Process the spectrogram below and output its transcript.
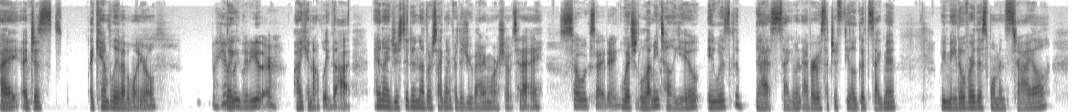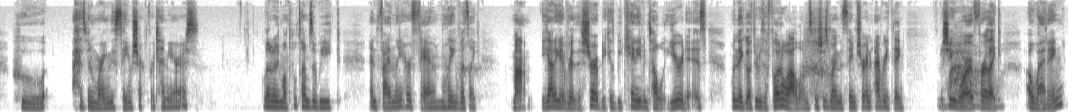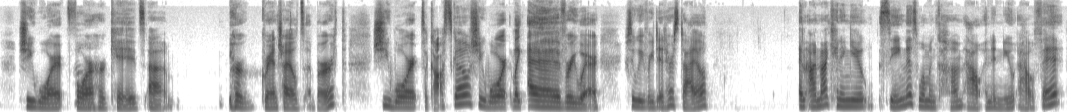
I I just I can't believe I have a one year old. I can't like, believe it either. I cannot believe that. And I just did another segment for the Drew Barrymore show today. So exciting. Which let me tell you, it was the best segment ever. It was such a feel good segment. We made over this woman's style who has been wearing the same shirt for 10 years, literally multiple times a week. And finally, her family was like, Mom, you got to get rid of this shirt because we can't even tell what year it is when they go through the photo albums because she's wearing the same shirt and everything. She wow. wore it for like a wedding. She wore it for oh. her kids, um, her grandchild's birth. She wore it to Costco. She wore it like everywhere. So we redid her style. And I'm not kidding you, seeing this woman come out in a new outfit,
